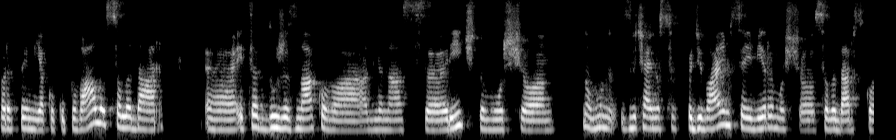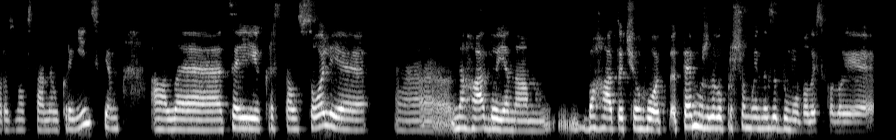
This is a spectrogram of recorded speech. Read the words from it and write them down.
перед тим, як окупували Солидар. Е, І це дуже знакова для нас е, річ, тому що ну, ми звичайно сподіваємося і віримо, що Солидар скоро знов стане українським, але цей кристал солі е, нагадує нам багато чого. Те, можливо, про що ми не задумувались, коли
